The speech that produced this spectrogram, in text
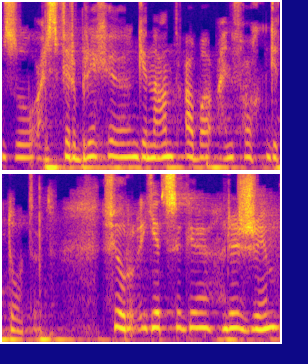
so als Verbrecher genannt, aber einfach getötet. Für jetzige Regime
